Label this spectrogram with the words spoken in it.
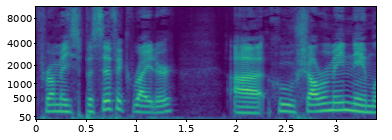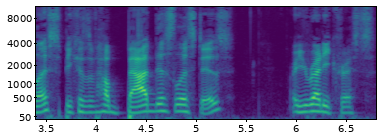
from a specific writer uh, who shall remain nameless because of how bad this list is. Are you ready, Chris?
